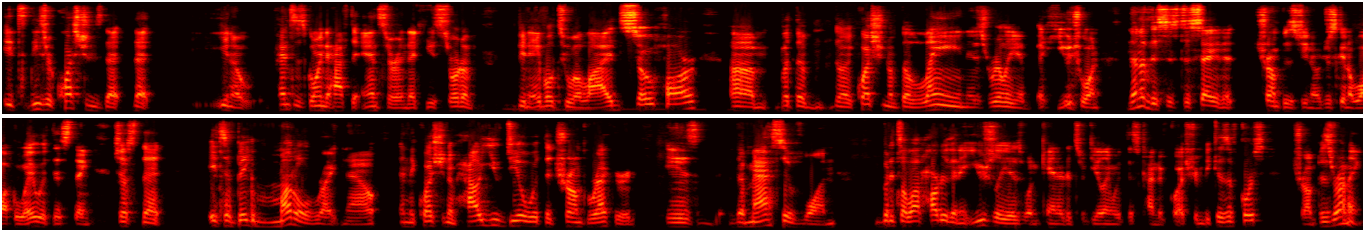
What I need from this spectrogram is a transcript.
it's these are questions that that you know Pence is going to have to answer, and that he's sort of been able to elide so far. Um, but the the question of the lane is really a, a huge one. None of this is to say that Trump is you know just going to walk away with this thing. Just that it's a big muddle right now, and the question of how you deal with the Trump record is the massive one but it's a lot harder than it usually is when candidates are dealing with this kind of question because, of course, Trump is running.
